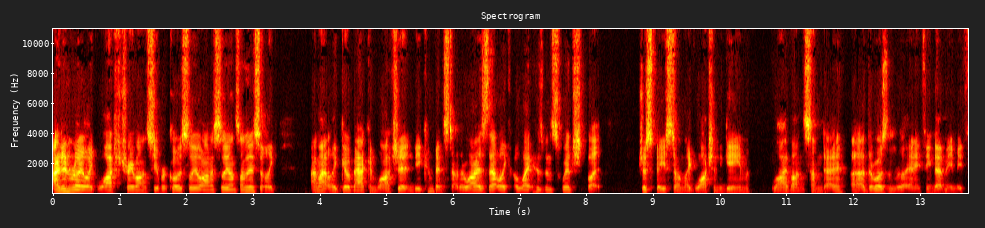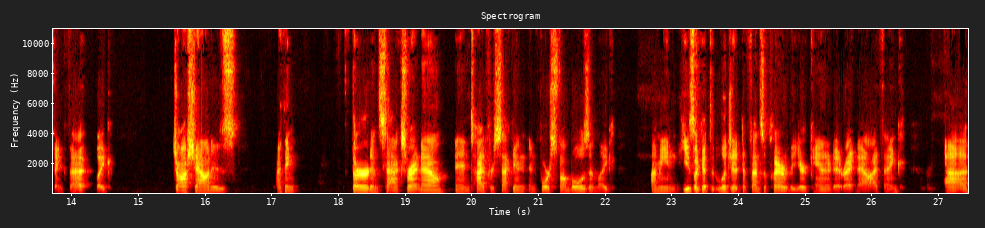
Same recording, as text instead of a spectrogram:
I didn't really like watch Travon super closely, honestly, on Sunday. So like, I might like go back and watch it and be convinced otherwise that like a light has been switched. But just based on like watching the game live on Sunday, uh, there wasn't really anything that made me think that. Like, Josh Allen is, I think, third in sacks right now and tied for second in forced fumbles. And like, I mean, he's like a legit defensive player of the year candidate right now, I think. Uh,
